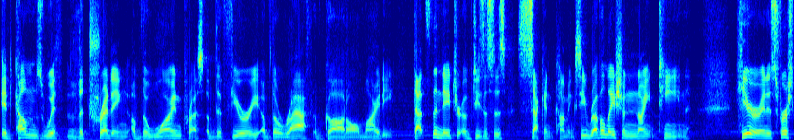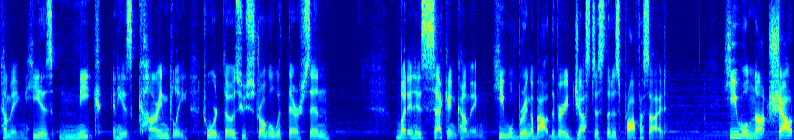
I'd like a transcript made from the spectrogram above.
it comes with the treading of the winepress of the fury of the wrath of God Almighty. That's the nature of Jesus' second coming. See, Revelation 19. Here in his first coming, he is meek and he is kindly toward those who struggle with their sin. But in his second coming, he will bring about the very justice that is prophesied. He will not shout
